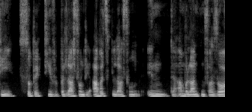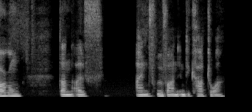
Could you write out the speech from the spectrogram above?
die subjektive Belastung, die Arbeitsbelastung in der ambulanten Versorgung dann als einen Frühwarnindikator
